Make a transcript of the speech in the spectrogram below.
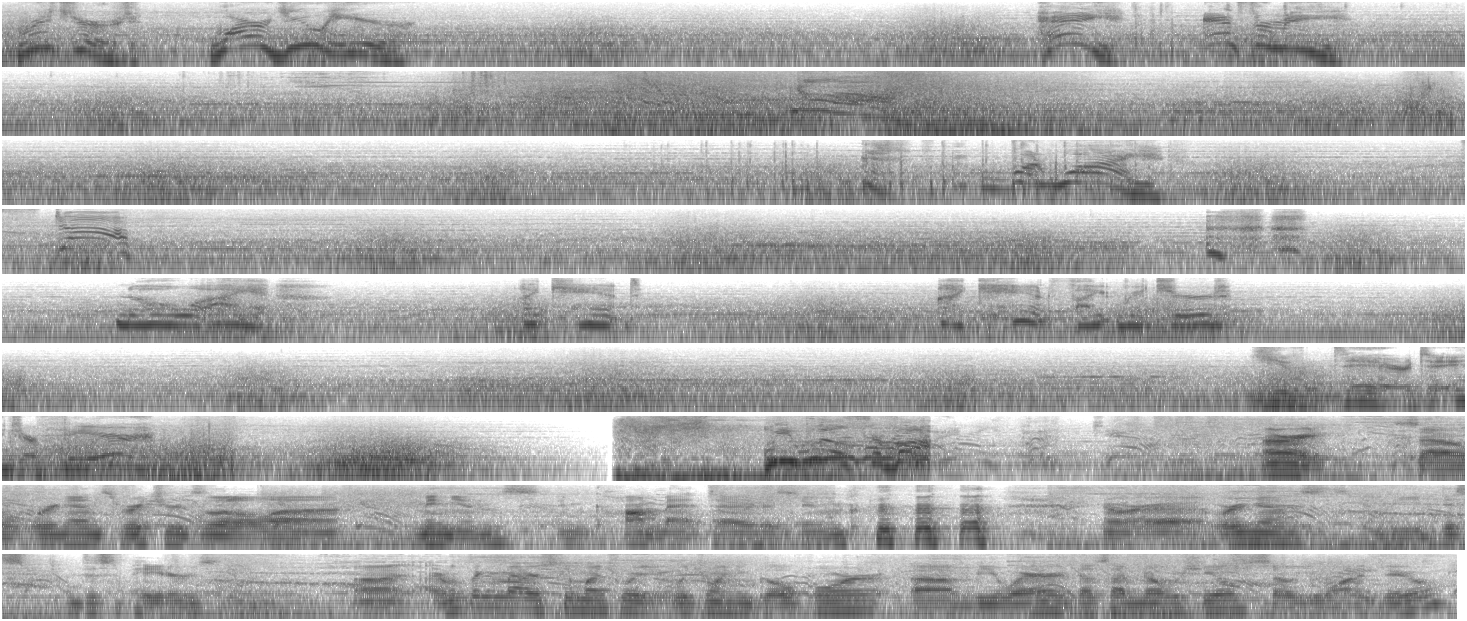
Richard, why are you here? Hey, answer me! Interfere? We will survive! Alright, so we're against Richard's little uh, minions in combat, I would assume. we're, uh, we're against the dis Dissipators. Uh, I don't think it matters too much which, which one you go for. Uh, be aware, it does have Nova Shield, so what you want to do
